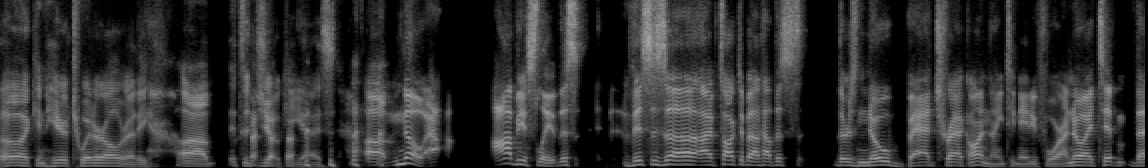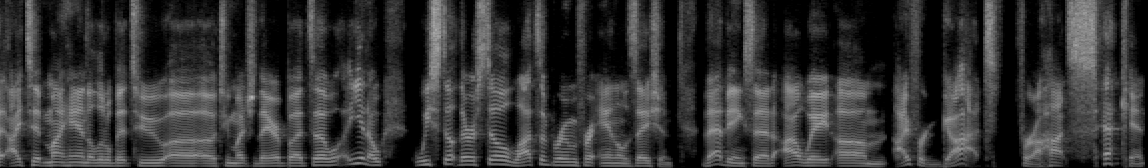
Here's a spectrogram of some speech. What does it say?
Oh, I can hear Twitter already. Uh, it's a joke, you guys. Um, no, obviously this this is uh I've talked about how this there's no bad track on 1984. I know I tip that I tip my hand a little bit too uh, uh too much there, but uh, you know we still there are still lots of room for analyzation. That being said, I'll wait. Um, I forgot for a hot second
